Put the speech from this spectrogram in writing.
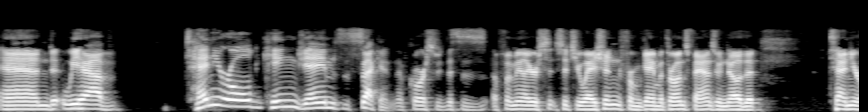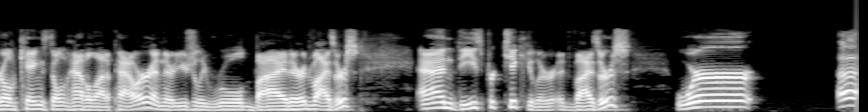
and we have 10 year old King James II. Of course, this is a familiar situation from Game of Thrones fans who know that 10 year old kings don't have a lot of power and they're usually ruled by their advisors. And these particular advisors were uh,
